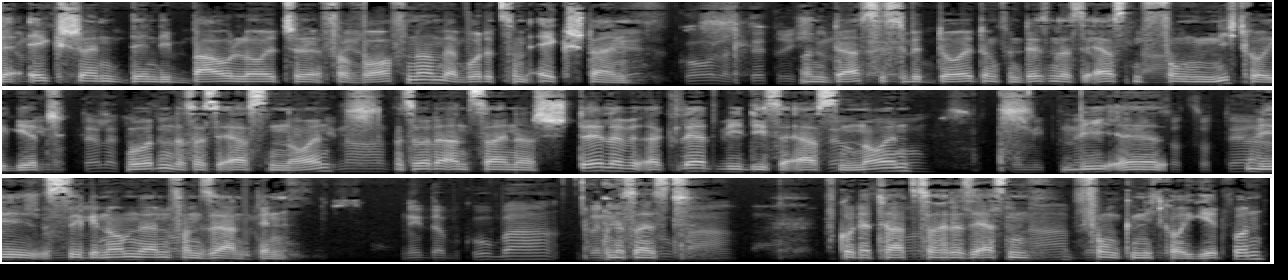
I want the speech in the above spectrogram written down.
der Eckstein, den die Bauleute verworfen haben, er wurde zum Eckstein. Und das ist die Bedeutung von dessen, dass die ersten Funken nicht korrigiert wurden, das heißt die ersten neun. Es wurde an seiner Stelle erklärt, wie diese ersten neun, wie, äh, wie sie genommen werden von Sernpin. Und das heißt, aufgrund der Tatsache, dass die ersten Funken nicht korrigiert wurden.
